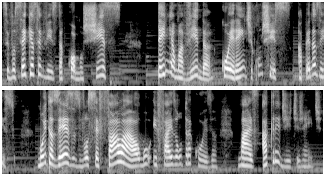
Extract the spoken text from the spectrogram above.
se você quer ser vista como X, tenha uma vida coerente com X. Apenas isso. Muitas vezes você fala algo e faz outra coisa. Mas acredite, gente,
